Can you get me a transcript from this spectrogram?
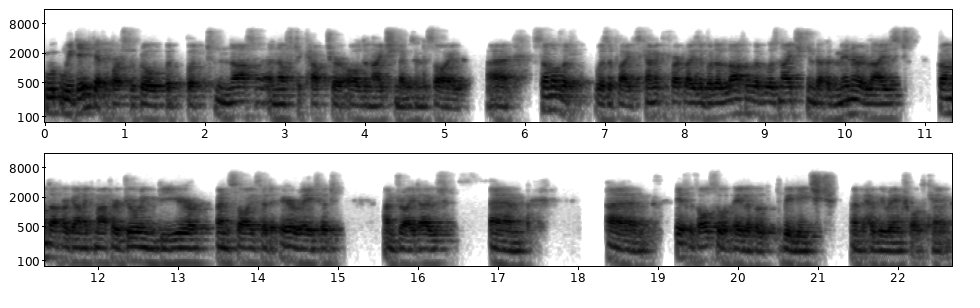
We did get a burst of growth, but but not enough to capture all the nitrogen that was in the soil. Uh, some of it was applied as chemical fertilizer, but a lot of it was nitrogen that had mineralized from that organic matter during the year when soils had aerated and dried out. Um, um, it was also available to be leached when the heavy rainfalls came.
